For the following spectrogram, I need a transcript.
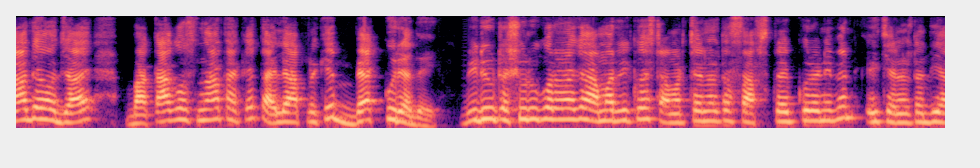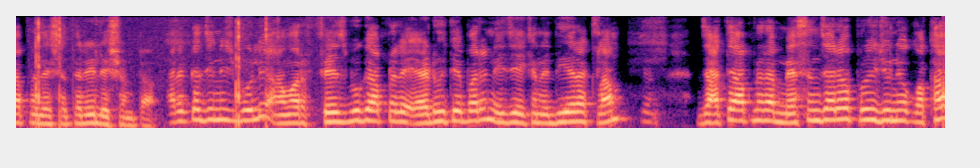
না দেওয়া যায় বা কাগজ না থাকে তাহলে আপনাকে ব্যাক করে দেয়। ভিডিওটা শুরু করার আগে আমার রিকোয়েস্ট আমার চ্যানেলটা সাবস্ক্রাইব করে নেবেন। এই চ্যানেলটা দিয়ে আপনাদের সাথে রিলেশনটা আরেকটা জিনিস বলি, আমার ফেসবুকে আপনারা অ্যাড হইতে পারেন, এই যে এখানে দিয়ে রাখলাম, যাতে আপনারা মেসেঞ্জারেও প্রয়োজনীয় কথা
